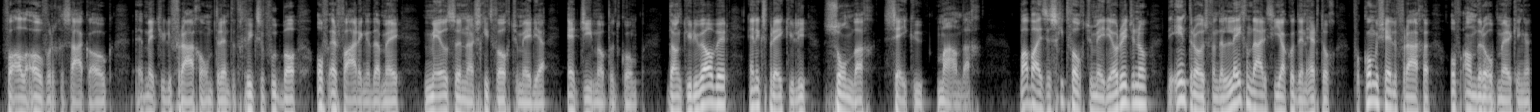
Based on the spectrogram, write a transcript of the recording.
voor alle overige zaken ook. Eh, met jullie vragen omtrent het Griekse voetbal of ervaringen daarmee. Mail ze naar schietvogeltjemedia.gmail.com. Dank jullie wel weer en ik spreek jullie zondag, CQ maandag. Baba is een Schietvogeltje Media Original. De intro's van de legendarische Jacco den Hertog. Voor commerciële vragen of andere opmerkingen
